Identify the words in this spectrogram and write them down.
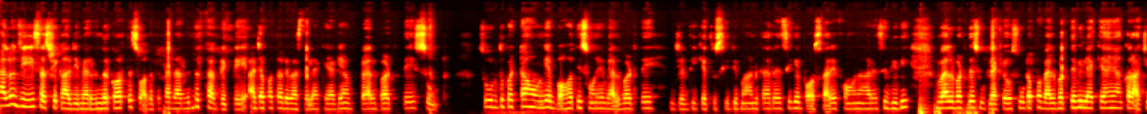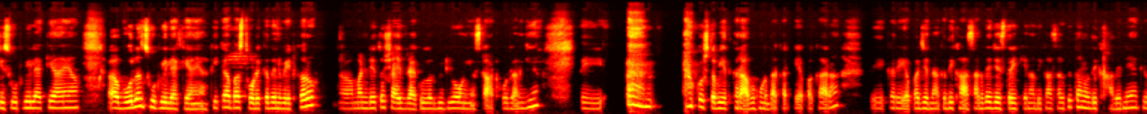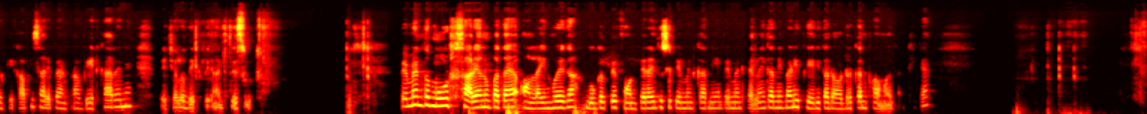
Hello ਜੀ, ਸਤਿ ਸ਼੍ਰੀ ਅਕਾਲ ਜੀ, ਮੈਂ ਰਵਿੰਦਰ ਕੌਰ ਤੇ ਸਵਾਗਤ ਹੈ ਤੁਹਾਡਾ ਰਵਿੰਦਰ ਫੈਬਰਿਕ ਤੇ। ਅੱਜ ਆਪਾਂ ਤੁਹਾਡੇ ਵਾਸਤੇ ਲੈ ਕੇ ਆ ਗਏ ਹਾਂ ਵੈਲਵਟ ਤੇ ਸੂਟ। ਸੂਟ ਦੁਪੱਟਾ ਹੋਣਗੇ ਬਹੁਤ ਹੀ ਸੋਹਣੇ ਵੈਲਵਟ ਦੇ, ਜਿਹੜੀ ਕਿ ਤੁਸੀਂ ਡਿਮਾਂਡ ਕਰ ਰਹੇ ਸੀਗੇ, ਬਹੁਤ ਸਾਰੇ ਫੋਨ ਆ ਰਹੇ ਸੀ ਦੀਦੀ। ਵੈਲਵਟ ਦੇ ਸੂਟ ਲੈ ਕੇ ਆਓ। ਸੂਟ ਆਪਾਂ ਵੈਲਵਟ ਤੇ ਵੀ ਲੈ ਕੇ ਆਏ ਹਾਂ, ਕਰਾਚੀ ਸੂਟ ਵੀ ਲੈ ਕੇ ਆਏ ਹਾਂ ਵੂਲਨ ਸੂਟ ਵੀ ਲੈ ਕੇ ਆਏ ਹਾਂ, ਠੀਕ ਹੈ? ਬਸ ਥੋੜੇ ਕੁ ਦਿਨ ਵੇਟ ਕਰੋ। ਮੰਡੇ ਤੋਂ ਸ਼ਾਇਦ ਰੈਗੂਲਰ ਵੀਡੀਓ ਆਉਣੀਆਂ ਸਟਾਰਟ ਹੋ ਜਾਣਗੀਆਂ। ਤੇ ਕੁਝ ਤਬੀਅਤ ਖਰਾਬ ਹੋਣ ਦਾ ਕਰਕੇ ਆਪਾਂ ਘਰ ਆ ਤੇ ਘਰੇ ਆਪਾਂ ਜਿੰਨਾ ਕੁ ਦਿਖਾ ਸਕਦੇ, ਜਿਸ ਤਰੀਕੇ ਨਾਲ ਦਿਖਾ ਸਕਦੇ, ਤੁਹਾਨੂੰ ਦਿਖਾ ਦਿੰਨੇ ਆ ਕਿਉਂਕਿ ਕਾਫੀ ਸਾਰੇ ਭੈਣ ਭਰਾ ਵੇਟ ਕਰ ਰਹੇ ਨੇ ਤੇ ਚਲੋ ਦੇਖਦੇ ਹਾਂ ਅੱਜ ਦੇ ਸੂਟ। ਪੇਮੈਂਟ ਦਾ ਮੋਡ ਸਾਰਿਆਂ ਨੂੰ ਪਤਾ ਹੈ ਆਨਲਾਈਨ ਹੋਏਗਾ ਗੂਗਲ ਪੇ ਫੋਨ ਪੇ ਰਾਹੀਂ ਤੁਸੀਂ ਪੇਮੈਂਟ ਕਰਨੀ ਹੈ ਪੇਮੈਂਟ ਪਹਿਲਾਂ ਹੀ ਕਰਨੀ ਪੈਣੀ, ਫੇਰ ਹੀ ਤੁਹਾਡਾ ਆਰਡਰ ਕਨਫਰਮ ਹੋਏਗਾ, ਠੀਕ ਹੈ?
